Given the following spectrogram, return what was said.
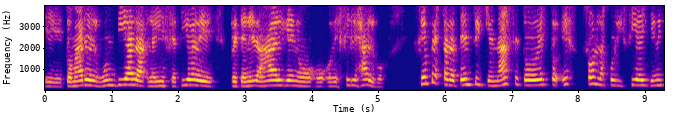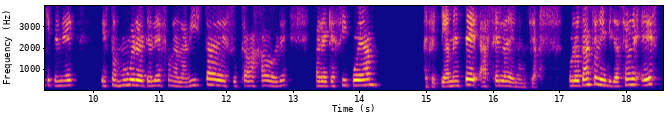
eh, tomar algún día la, iniciativa de retener a alguien o, decirles algo. Siempre estar atento y quien hace todo esto es, son las policías y tienen que tener estos números de teléfono a la vista de sus trabajadores para que así puedan efectivamente hacer la denuncia. Por lo tanto, la invitación es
